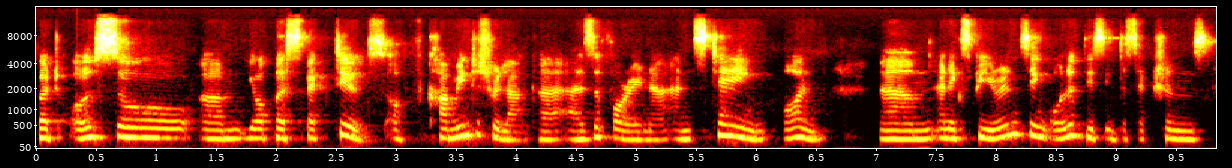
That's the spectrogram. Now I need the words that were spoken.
but also um, your perspectives of coming to Sri Lanka as a foreigner and staying on um, and experiencing all of these intersections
